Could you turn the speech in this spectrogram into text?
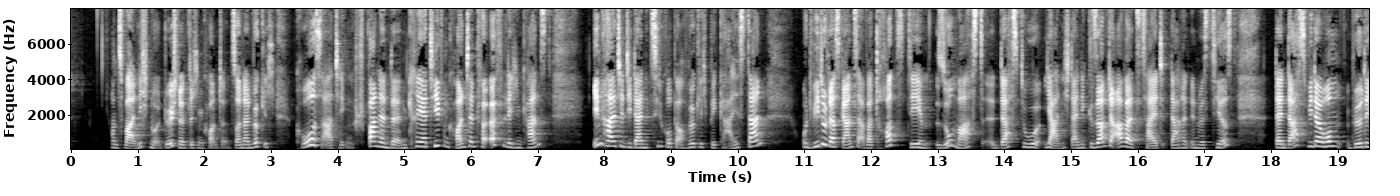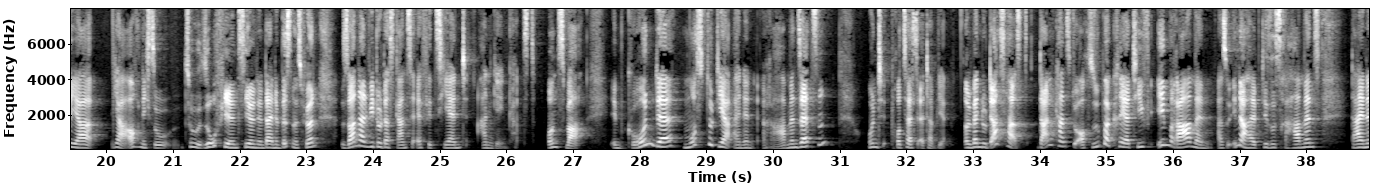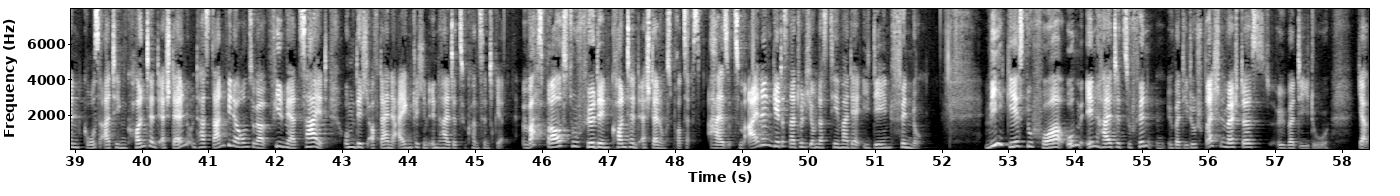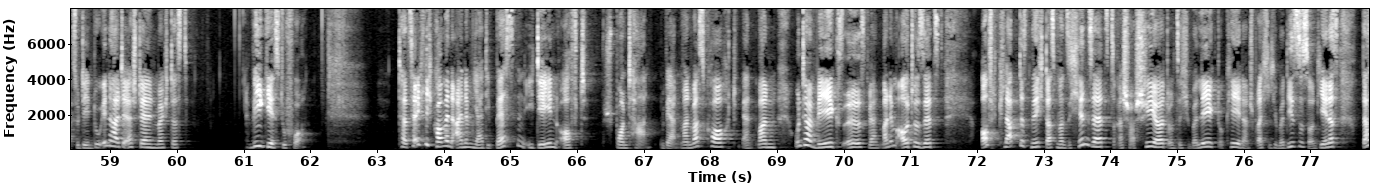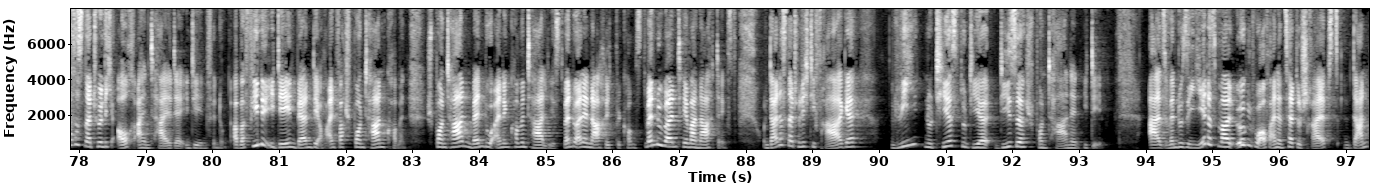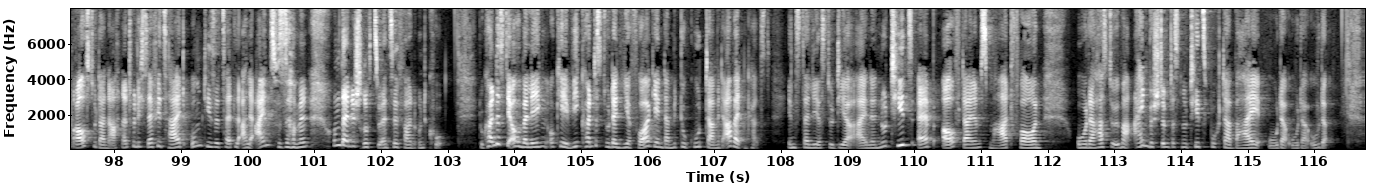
und zwar nicht nur durchschnittlichen Content, sondern wirklich großartigen, spannenden, kreativen Content veröffentlichen kannst. Inhalte, die deine Zielgruppe auch wirklich begeistern. Und wie du das Ganze aber trotzdem so machst, dass du ja nicht deine gesamte Arbeitszeit darin investierst. Denn das wiederum würde ja ja auch nicht so zu so vielen Zielen in deinem Business führen, sondern wie du das Ganze effizient angehen kannst. Und zwar, im Grunde musst du dir einen Rahmen setzen und Prozess etablieren. Und wenn du das hast, dann kannst du auch super kreativ im Rahmen, also innerhalb dieses Rahmens, deinen großartigen Content erstellen und hast dann wiederum sogar viel mehr Zeit, um dich auf deine eigentlichen Inhalte zu konzentrieren. Was brauchst du für den Content-Erstellungsprozess? Also zum einen geht es natürlich um das Thema der Ideenfindung. Wie gehst du vor, um Inhalte zu finden, über die du sprechen möchtest, über die du, ja, zu denen du Inhalte erstellen möchtest? Wie gehst du vor? Tatsächlich kommen einem ja die besten Ideen oft spontan, während man was kocht, während man unterwegs ist, während man im Auto sitzt. Oft klappt es nicht, dass man sich hinsetzt, recherchiert und sich überlegt, okay, dann spreche ich über dieses und jenes. Das ist natürlich auch ein Teil der Ideenfindung. Aber viele Ideen werden dir auch einfach spontan kommen. Spontan, wenn du einen Kommentar liest, wenn du eine Nachricht bekommst, wenn du über ein Thema nachdenkst. Und dann ist natürlich die Frage, wie notierst du dir diese spontanen Ideen? Also, wenn du sie jedes Mal irgendwo auf einen Zettel schreibst, dann brauchst du danach natürlich sehr viel Zeit, um diese Zettel alle einzusammeln, um deine Schrift zu entziffern und Co. Du könntest dir auch überlegen, okay, wie könntest du denn hier vorgehen, damit du gut damit arbeiten kannst? Installierst du dir eine Notiz-App auf deinem Smartphone oder hast du immer ein bestimmtes Notizbuch dabei oder oder oder?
